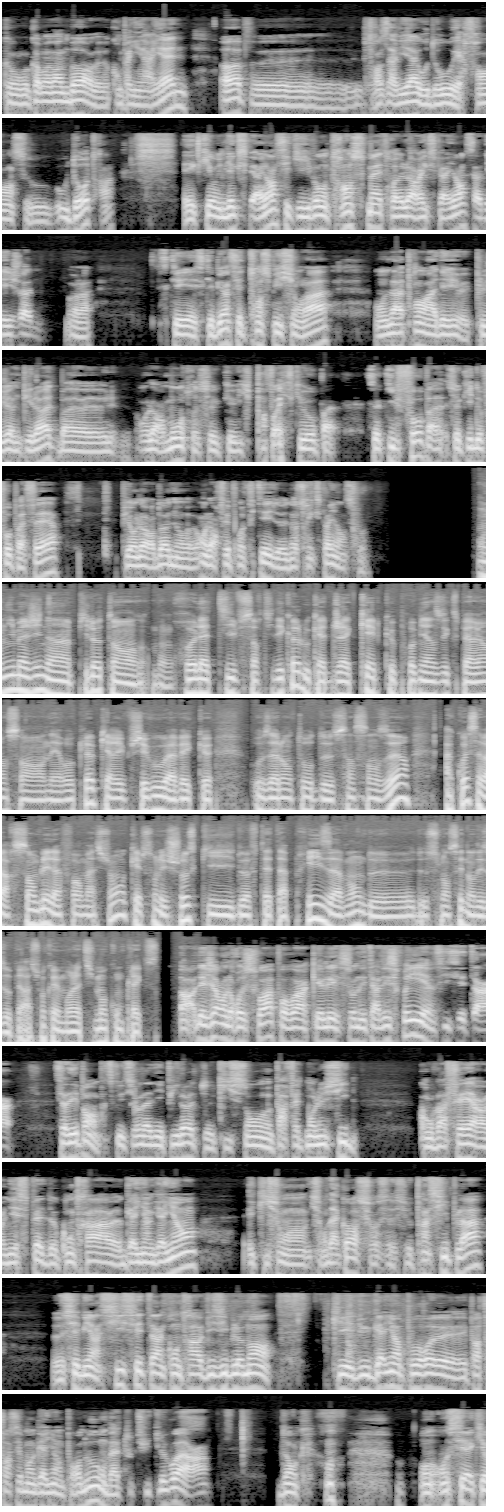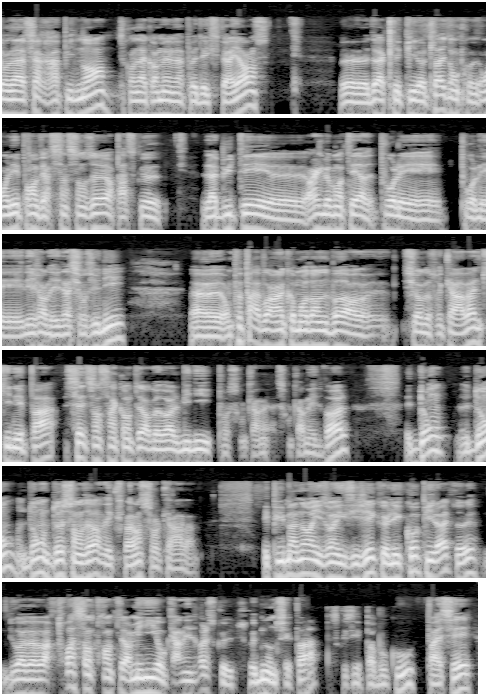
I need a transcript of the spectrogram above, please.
commandant de bord de compagnie aérienne, hop, euh, Transavia ou Do, Air France ou, ou d'autres, hein, et qui ont une expérience et qui vont transmettre leur expérience à des jeunes. Voilà. Ce qui est, ce qui est bien, cette transmission-là, on apprend à des plus jeunes pilotes, bah, on leur montre ce que parfois ce qu'il faut ce qu'il faut pas, ce qu'il ne faut pas faire, puis on leur donne, on leur fait profiter de notre expérience. Quoi. On imagine un pilote en relative sortie d'école ou qui a déjà quelques premières expériences en aéroclub qui arrive chez vous avec euh, aux alentours de 500 heures. À quoi ça va ressembler la formation? Quelles sont les choses qui doivent être apprises avant de, se lancer dans des opérations quand même relativement complexes? Alors déjà, on le reçoit pour voir quel est son état d'esprit. Si c'est un, ça dépend parce que si on a des pilotes qui sont parfaitement lucides, qu'on va faire une espèce de contrat gagnant-gagnant et qui sont, sont d'accord sur ce, principe-là euh, c'est bien. Si c'est un contrat visiblement qui est du gagnant pour eux et pas forcément gagnant pour nous, on va tout de suite le voir. Hein. Donc, on, on, sait à qui on a affaire rapidement, parce qu'on a quand même un peu d'expérience euh, avec les pilotes là. Donc, on les prend vers 500 heures parce que la butée euh, réglementaire pour les pour les gens des Nations Unies, euh, on peut pas avoir un commandant de bord euh, sur notre caravane qui n'ait pas 750 heures de vol mini pour son carnet, son carnet de vol dont, dont, dont 200 heures d'expérience sur le caravane. Et puis maintenant, ils ont exigé que les copilotes eux, doivent avoir 330 heures mini au carnet de vol, ce que, ce que nous on ne fait pas, parce que c'est pas beaucoup, pas assez.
